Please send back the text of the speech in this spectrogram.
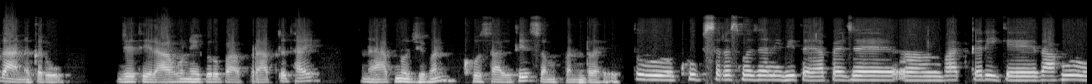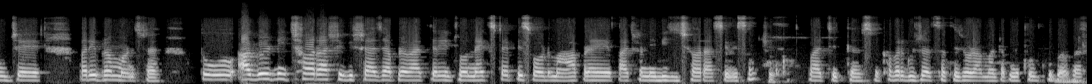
દાન કરવું, જેથી રાહુની કૃપા પ્રાપ્ત થાય અને આપનું જીવન ખુશાલથી સંપન્ન રહે. તો ખૂબ સરસ મજાની રીતે આપણે જે વાત કરી કે રાહુનું જે પરિભ્રમણ છે તો આગળની છ રાશિ વિશે આજે આપણે વાત કરીએ. જો નેક્સ્ટ એપિસોડમાં આપણે પાછળની બીજી છ રાશિ વિશે વાતચીત કરશું. ખબર ગુજરાત સાથે જોડાવા માટે આપણે ખૂબ ખૂબ આભાર.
